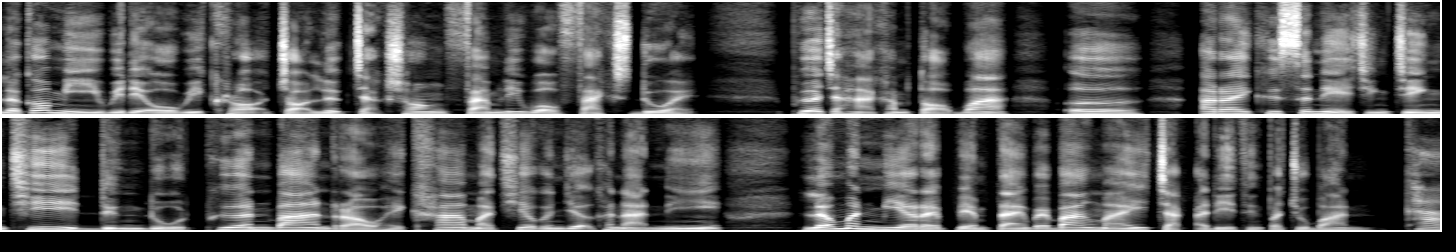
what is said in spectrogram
แล้วก็มีวิดีโอวิเคราะห์เจาะลึกจากช่อง Family World Facts ด้วย เพื่อจะหาคำตอบว่า เออ อะไรคือเสน่ห์จริง ๆ ที่ดึงดูดเพื่อนบ้านเราให้ข้ามาเที่ยวกันเยอะขนาดนี้ แล้วมันมีอะไรเปลี่ยนแปลงไปบ้างไหมจากอดีตถึงปัจจุบันค่ะ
